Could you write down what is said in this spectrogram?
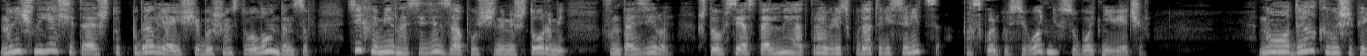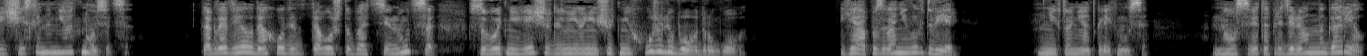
но лично я считаю, что подавляющее большинство лондонцев тихо-мирно сидит за опущенными шторами, фантазируя, что все остальные отправились куда-то веселиться, поскольку сегодня субботний вечер. Но Дел к вышеперечисленным не относится. Когда дело доходит до того, чтобы оттянуться, субботний вечер для нее ничуть не хуже любого другого. Я позвонила в дверь. Никто не откликнулся. Но свет определенно горел.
